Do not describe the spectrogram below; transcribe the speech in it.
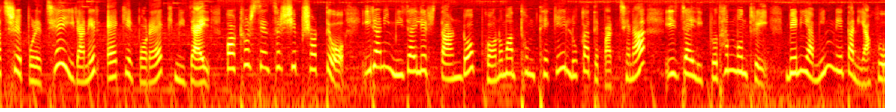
আছড়ে পড়েছে ইরানের একের পর এক মিসাইল। কঠোর সেন্সরশিপ সত্ত্বেও ইরানি মিসাইলের তাণ্ডব গণমাধ্যম থেকে লুকাতে পারছে না ইসরায়েলি প্রধানমন্ত্রী বেনিয়ামিন নেতানিয়াহু।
